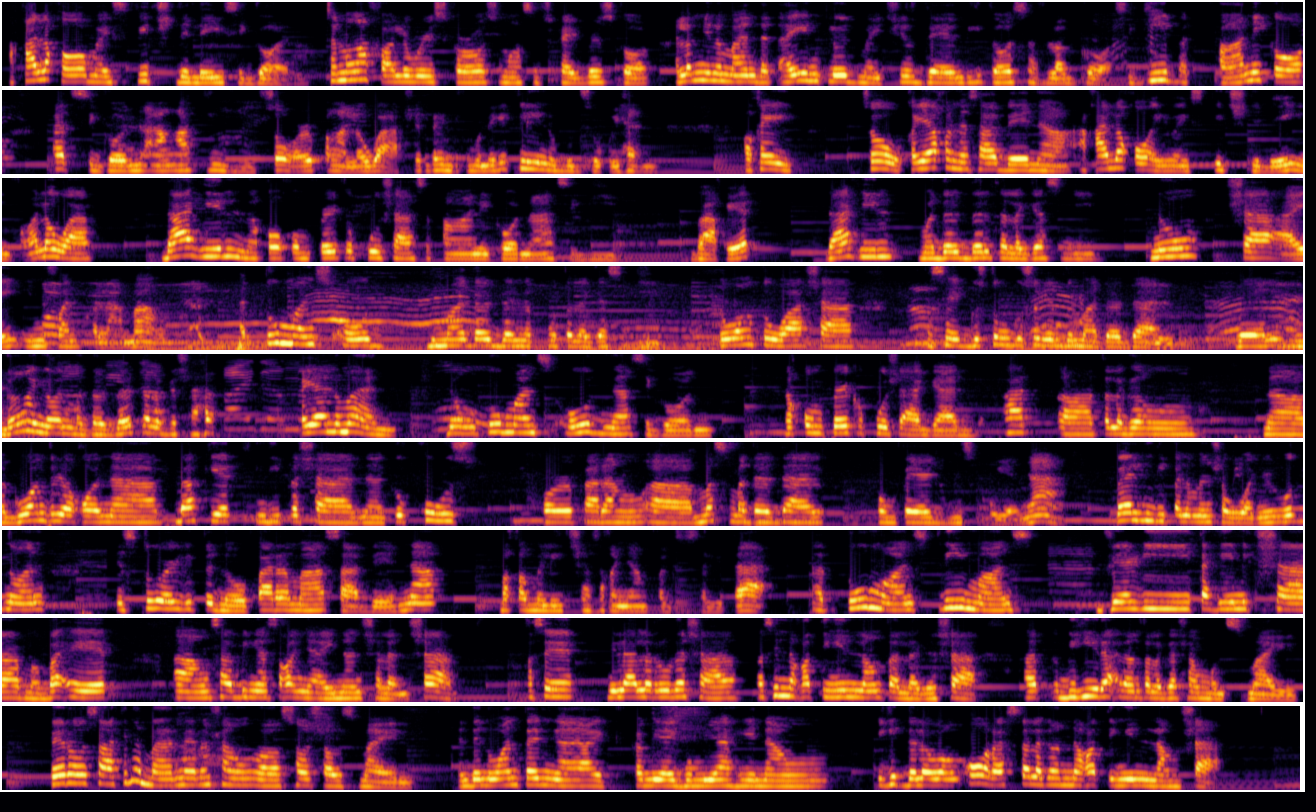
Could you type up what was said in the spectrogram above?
Akala ko may speech delay si Gon. Sa mga followers ko, sa mga subscribers ko, alam niyo naman that I include my children dito sa vlog ko. Si Gib at pangani ko at si Gon na ang aking bunso or pangalawa. Siyempre, hindi ko muna i-clean o bunso ko yan. Okay, so kaya ako nasabi na akala ko ay may speech delay yung pangalawa dahil nako-compare ko po siya sa pangani ko na si Gib. Bakit? Dahil madaldal talaga si Gib nung siya ay infant pa lamang. At 2 months old, dumadaldal na po talaga si Gib. Tuwang-tuwa siya kasi gustong-gusto niyang dumadaldal. Well, hanggang ngayon, madaldal talaga siya. Kaya naman, nung 2 months old na si Gon, na-compare ko po siya agad at ah, talagang nag-wonder ako na bakit hindi pa siya nagkukus or parang ah, mas madaldal compared din sa kuya niya. Well, hindi pa naman siya one year old noon. It's too early to know para masabi na baka malate siya sa kanyang pagsasalita. At 2 months, 3 months, very tahimik siya, mabait. Ang sabi nga sa kanya ay nonchalant siya. Kasi nilalaro na siya, kasi nakatingin lang talaga siya. At bihira lang talaga siyang mag-smile. Pero sa akin naman, meron siyang uh, social smile. And then one time nga, ay, kami ay bumiyahe ng higit dalawang oras, talagang nakatingin lang siya.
